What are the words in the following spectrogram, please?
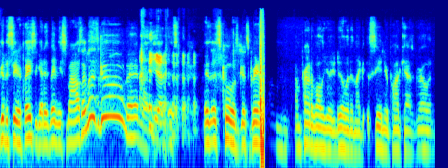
good to see your face again. It made me smile. I was like, let's go, man. Like, yeah. It's, it's, it's, cool. It's, it's great. I'm, I'm, proud of all you're doing and like seeing your podcast grow. And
